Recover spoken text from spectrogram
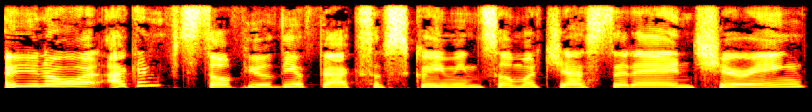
You know what? I can still feel the effects of screaming so much yesterday and cheering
